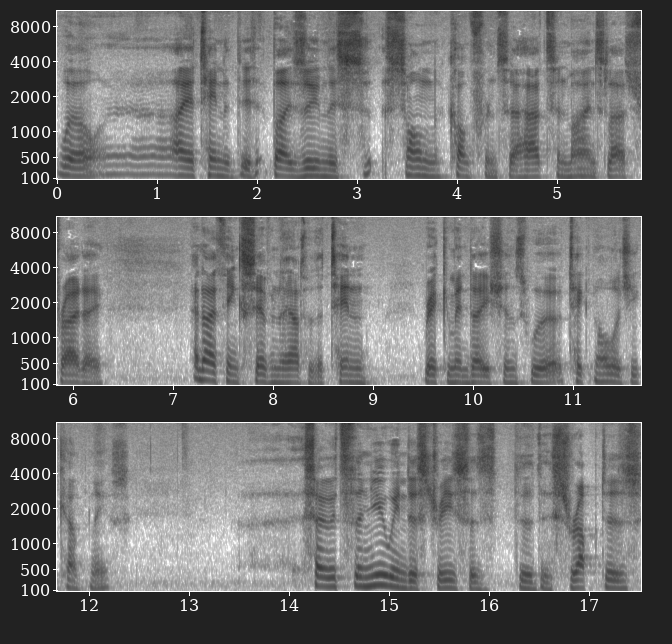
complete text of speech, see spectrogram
Well, uh, I attended this, by Zoom this Sohn conference, uh, Hearts and Minds, last Friday, and I think seven out of the ten recommendations were technology companies. So it's the new industries, the disruptors,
